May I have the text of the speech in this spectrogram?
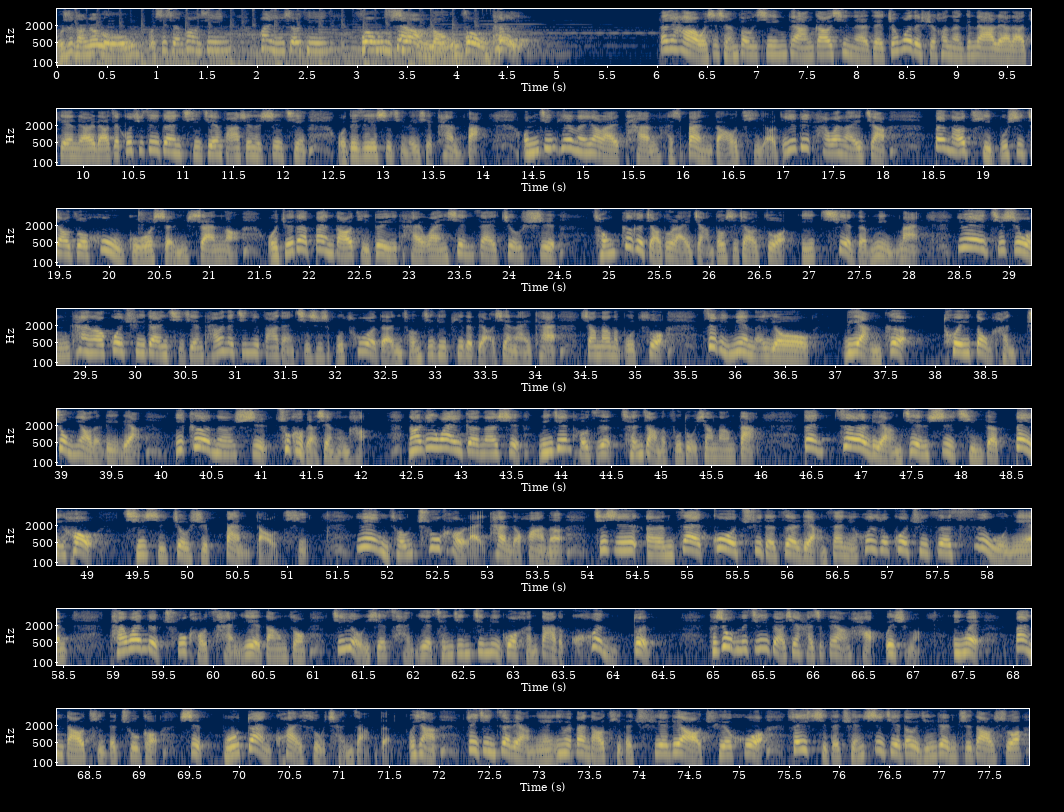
我是唐江龙，我是陈凤欣，欢迎收听《风向龙凤配》。大家好，我是陈凤欣，非常高兴呢，在周末的时候呢，跟大家聊聊天，聊一聊在过去这一段期间发生的事情，我对这些事情的一些看法。我们今天呢，要来谈还是半导体啊，因为对台湾来讲，半导体不是叫做护国神山哦，我觉得半导体对于台湾现在就是。从各个角度来讲，都是叫做一切的命脉。因为其实我们看到过去一段期间，台湾的经济发展其实是不错的。你从 GDP 的表现来看，相当的不错。这里面呢有两个推动很重要的力量，一个呢是出口表现很好，然后另外一个呢是民间投资成长的幅度相当大。但这两件事情的背后，其实就是半导体。因为你从出口来看的话呢，其实嗯，在过去的这两三年，或者说过去这四五年，台湾的出口产业当中，其实有一些产业曾经经历过很大的困顿，可是我们的经济表现还是非常好。为什么？因为半导体的出口是不断快速成长的。我想最近这两年，因为半导体的缺料、缺货，所以使得全世界都已经认知到说，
